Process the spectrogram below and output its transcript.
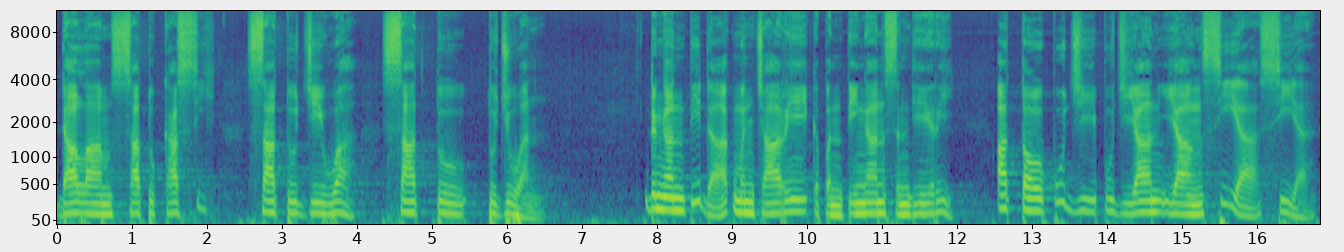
dalam satu kasih, satu jiwa, satu tujuan dengan tidak mencari kepentingan sendiri atau puji-pujian yang sia-sia.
